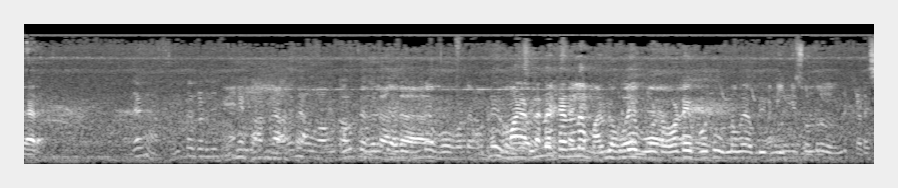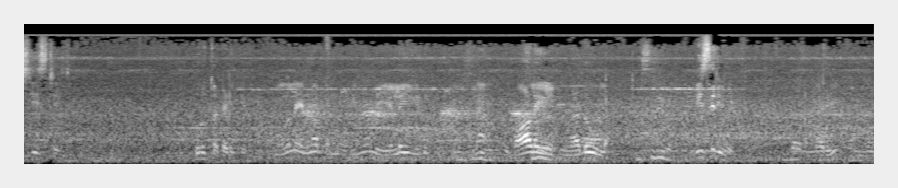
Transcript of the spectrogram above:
வேற சின்ன கண்ணுல மண்ணுக்குள்ளே போட்டு ஓட்டையை போட்டு உள்ள போய் அப்படி நீங்கள் சொல்கிறது வந்து கடைசி ஸ்டேஜ் குருத்த கடிக்கிறது முதல்ல என்ன பண்ண அப்படின்னா அந்த இலை இடுப்பு இருக்குல்ல, இந்த வாழைகளுக்கு நடுவுல விசிறி வெட்டு இந்த மாதிரி அந்த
